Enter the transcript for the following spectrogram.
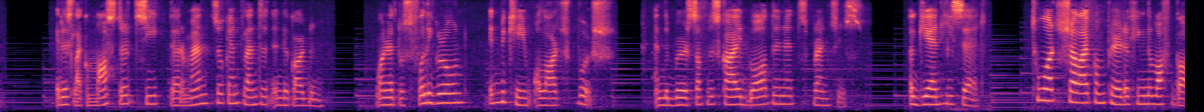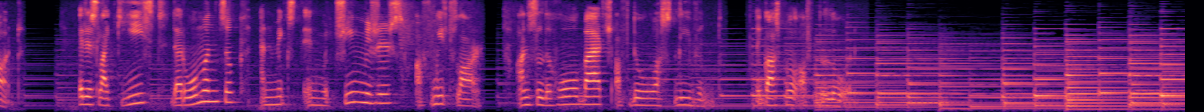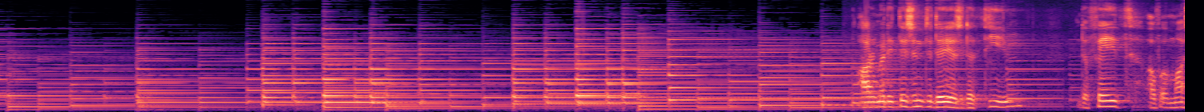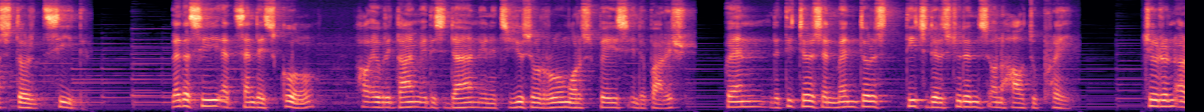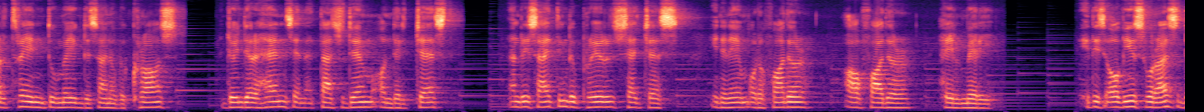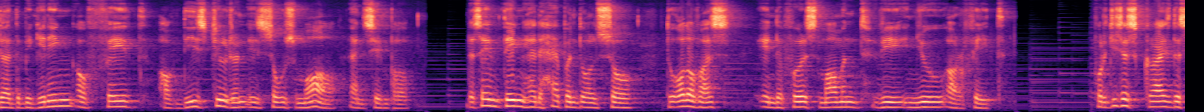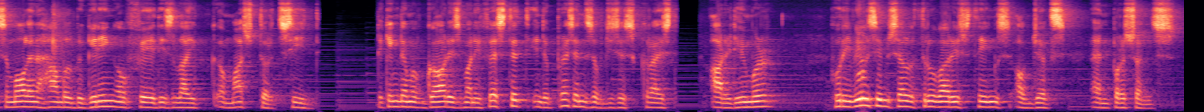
It is like a mustard seed that a man took and planted in the garden. When it was fully grown, it became a large bush, and the birds of the sky dwelt in its branches. Again he said, To what shall I compare the kingdom of God? It is like yeast that a woman took and mixed in with three measures of wheat flour until the whole batch of dough was leavened. The Gospel of the Lord. Our meditation today is the theme The Faith of a Mustard Seed. Let us see at Sunday school how every time it is done in its usual room or space in the parish, when the teachers and mentors teach their students on how to pray. Children are trained to make the sign of the cross, join their hands and attach them on their chest, and reciting the prayers such as, In the name of the Father, our Father, Hail Mary. It is obvious for us that the beginning of faith of these children is so small and simple. The same thing had happened also to all of us in the first moment we knew our faith. For Jesus Christ, the small and humble beginning of faith is like a mustard seed. The kingdom of God is manifested in the presence of Jesus Christ, our Redeemer, who reveals himself through various things, objects, and persons.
